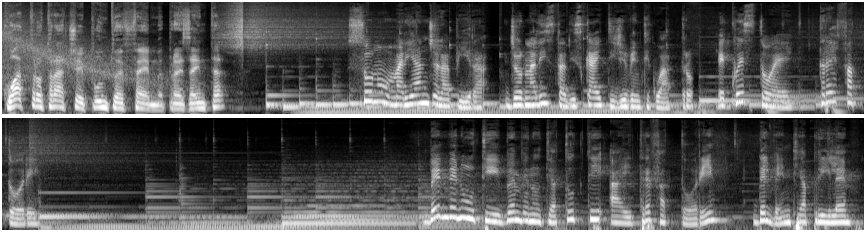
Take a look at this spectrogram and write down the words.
4Tracce.fm presenta. Sono Mariangela Pira, giornalista di Sky TG24 e questo è Tre Fattori. Benvenuti, benvenuti a tutti ai Tre Fattori del 20 aprile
